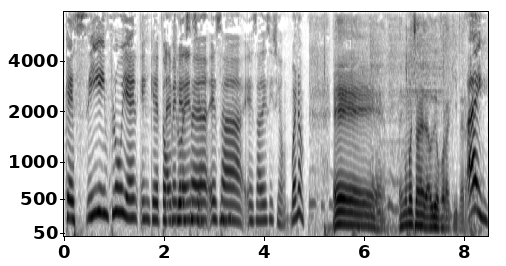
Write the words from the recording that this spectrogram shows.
que sí influyen en que tomen esa, esa, esa decisión. Bueno, Eh, tengo un mensaje de audio por aquí, espera. ay,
